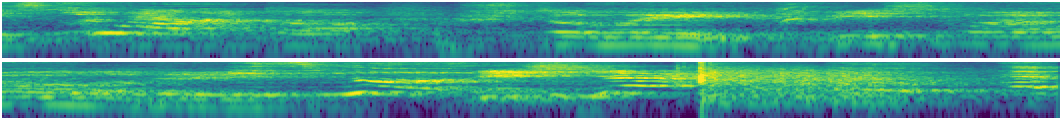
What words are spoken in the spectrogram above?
несмотря на то, что вы весьма молоды. Месье. Месье! Месье!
